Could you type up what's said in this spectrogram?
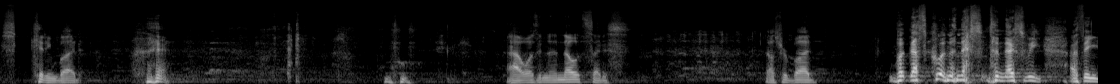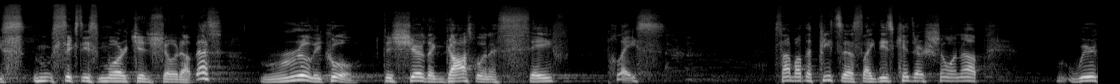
just kidding, Bud. I wasn't in the notes. I just that's for Bud. But that's cool. And the next the next week, I think 60 more kids showed up. That's really cool to share the gospel in a safe place. It's not about the pizza. It's like these kids are showing up. We're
